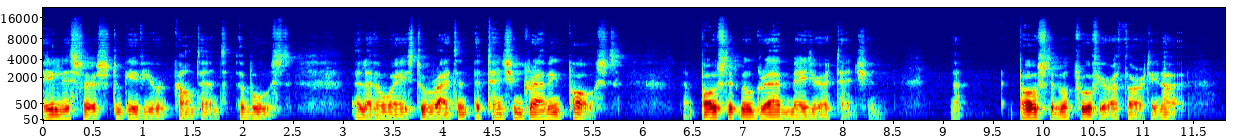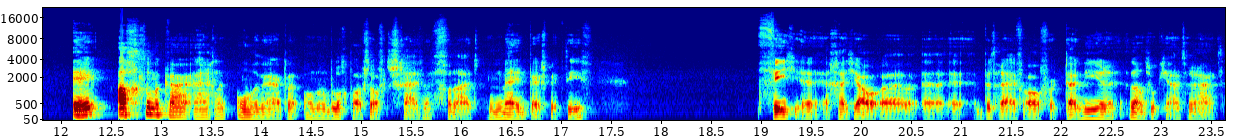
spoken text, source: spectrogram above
A-listers to give your content a boost. 11 ways to write an attention-grabbing post. A post that will grab major attention. Nou, post that will prove your authority. Nou, achter elkaar eigenlijk onderwerpen om een blogpost over te schrijven vanuit mijn perspectief. Je, gaat jouw uh, uh, bedrijf over tuinieren, dan zoek je uiteraard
